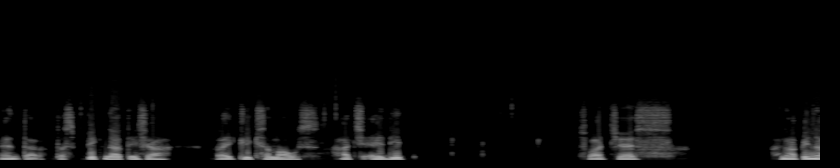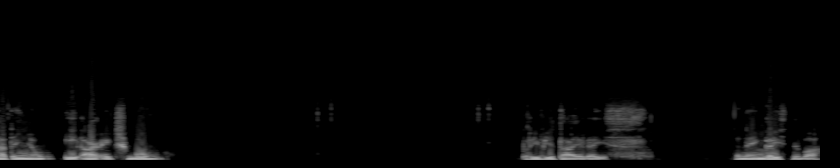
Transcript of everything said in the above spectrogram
Enter. Tapos pick natin siya. Right click sa mouse. Hatch edit. Swatches. Hanapin natin yung ERH boom. Preview tayo guys. Yan na yun guys, ba?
